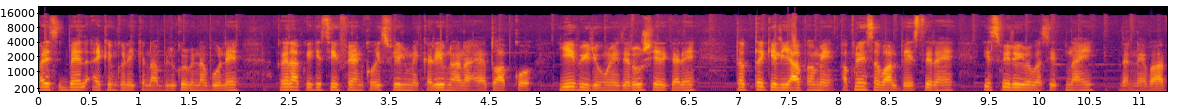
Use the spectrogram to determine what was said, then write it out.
और इस बेल आइकन को क्लिक करना बिल्कुल भी ना भूलें। अगर आपके किसी फ्रेंड को इस फ़ील्ड में करियर बनाना है तो आपको ये वीडियो उन्हें ज़रूर शेयर करें। तब तक के लिए आप हमें अपने सवाल भेजते रहें। इस वीडियो के बस इतना ही। धन्यवाद।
